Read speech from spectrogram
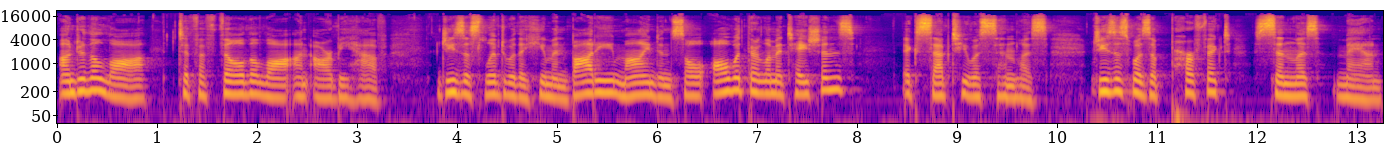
under the law to fulfill the law on our behalf. Jesus lived with a human body, mind, and soul, all with their limitations, except he was sinless. Jesus was a perfect, sinless man.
